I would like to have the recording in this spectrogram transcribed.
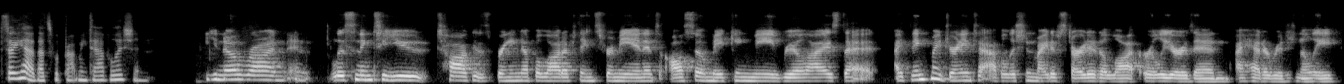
So, yeah, that's what brought me to abolition. You know, Ra, and listening to you talk is bringing up a lot of things for me. And it's also making me realize that I think my journey to abolition might have started a lot earlier than I had originally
